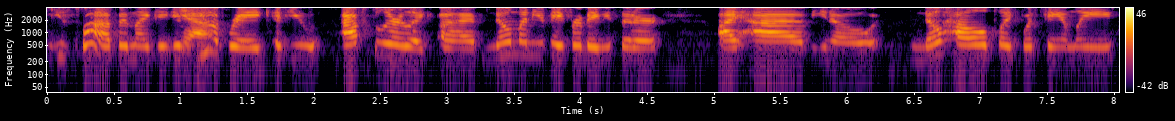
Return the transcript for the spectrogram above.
you swap and like it gives Yeah. you a break. If you absolutely are like I have no money to pay for a babysitter, I have you know no help like with family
